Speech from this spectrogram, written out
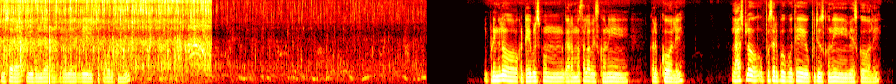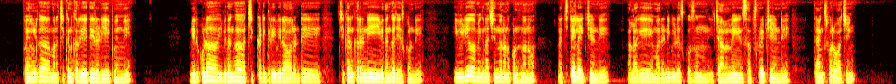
చూసారా? ఈ విధంగా గ్రేవీ అనేది చిక్కబడుతుంది. ఇప్పుడు ఇందులో ఒక టేబుల్ స్పూన్ గరం మసాలా వేసుకొని కలుపుకోవాలి. లాస్ట్లో ఉప్పు సరిపోకపోతే ఉప్పు చూసుకొని వేసుకోవాలి. ఫైనల్గా మన చికెన్ కర్రీ అయితే రెడీ అయిపోయింది. మీరు కూడా ఈ విధంగా చిక్కటి గ్రేవీ రావాలంటే చికెన్ కర్రీని ఈ విధంగా చేసుకోండి. ఈ వీడియో మీకు నచ్చిందని అనుకుంటున్నాను. నచ్చితే లైక్ చేయండి. అలాగే మరిన్ని వీడియోస్ కోసం ఈ ఛానల్ని సబ్స్క్రైబ్ చేయండి. Thanks for watching.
